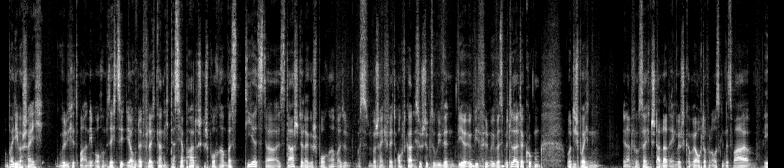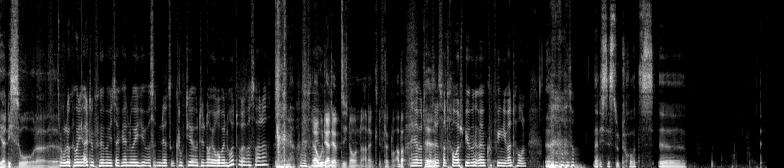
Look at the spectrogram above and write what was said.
Wobei die wahrscheinlich, würde ich jetzt mal annehmen, auch im 16. Jahrhundert vielleicht gar nicht das Japanisch gesprochen haben, was die jetzt da als Darsteller gesprochen haben. Also was wahrscheinlich vielleicht auch gar nicht so stimmt, so wie wenn wir irgendwie Filme über das Mittelalter gucken und die sprechen in Anführungszeichen Standardenglisch, können wir auch davon ausgehen, das war eher nicht so oder äh, Oder kann man die alten Filme, ich sage ja nur hier, was hat denn der jetzt geguckt hier, der neue Robin Hood oder was war das? Das war ja gut, der hat ja sich noch einen anderen Kniff da genommen. Aber Ja, aber trotzdem, äh, das war ein Trauerspiel mit meinem Kopf gegen die Wand hauen. Äh, Also, Na, nichtsdestotrotz, äh,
